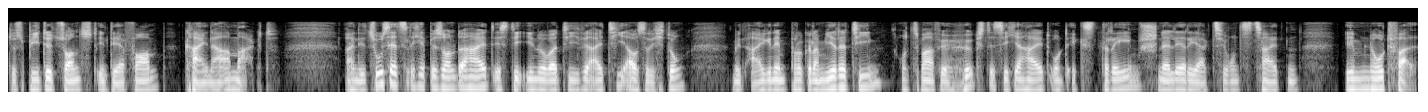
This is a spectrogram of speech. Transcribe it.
Das bietet sonst in der Form keiner am Markt. Eine zusätzliche Besonderheit ist die innovative IT-Ausrichtung mit eigenem Programmiererteam und zwar für höchste Sicherheit und extrem schnelle Reaktionszeiten im Notfall.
